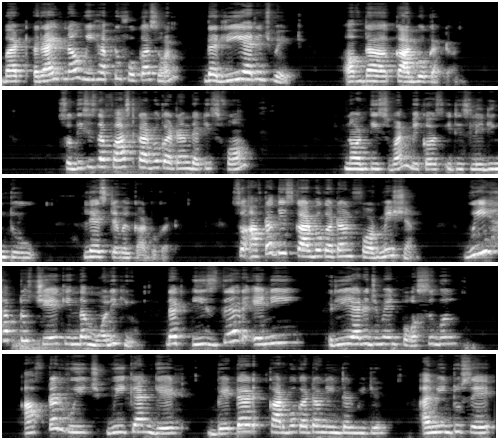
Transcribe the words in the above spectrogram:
But right now we have to focus on the rearrangement of the carbocation. So this is the first carbocation that is formed, not this one because it is leading to less stable carbocation. So after this carbocation formation, we have to check in the molecule that is there any rearrangement possible after which we can get better carbocation intermediate. I mean to say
